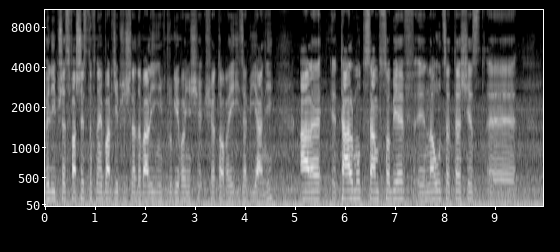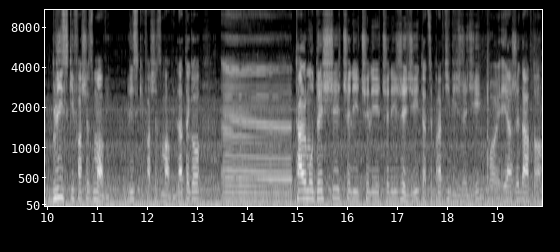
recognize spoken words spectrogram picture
byli przez faszystów najbardziej prześladowani w II wojnie świ- światowej i zabijani, ale Talmud sam w sobie w nauce też jest bliski faszyzmowi. Bliski faszyzmowi. Dlatego talmudyści, czyli, czyli, czyli Żydzi, tacy prawdziwi Żydzi, bo ja Żyda to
